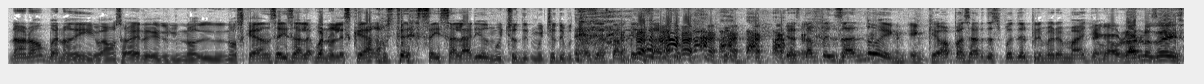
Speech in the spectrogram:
No, no, bueno, y vamos a ver, nos, quedan seis salarios, bueno, les quedan a ustedes seis salarios, muchos, muchos diputados ya están pensando, ya están pensando en, qué va a pasar después del primero de mayo. En ahorrar los seis.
